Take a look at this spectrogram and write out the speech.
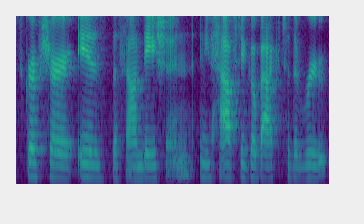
scripture is the foundation and you have to go back to the root.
